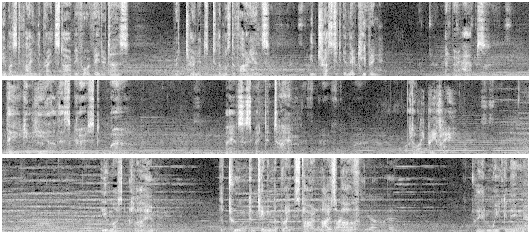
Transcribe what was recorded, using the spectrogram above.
You must find the bright star before Vader does. Return it to the Mustafarians. Entrust it in their keeping. And perhaps they can heal this cursed world. I have suspended time. But only briefly. You must climb. The tomb containing the bright star lies above. I am weakening.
